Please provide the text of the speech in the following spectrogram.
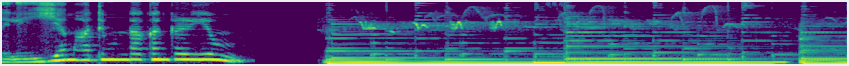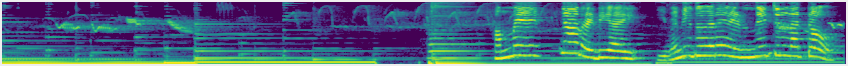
വലിയ മാറ്റമുണ്ടാക്കാൻ കഴിയും. അമ്മേ ഞാൻ റെഡിയായി ഇവൻ ഇതുവരെ എഴുന്നേറ്റില്ലട്ടോ.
